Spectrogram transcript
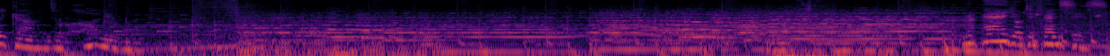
Welcome to Hollywood. Prepare your defenses.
